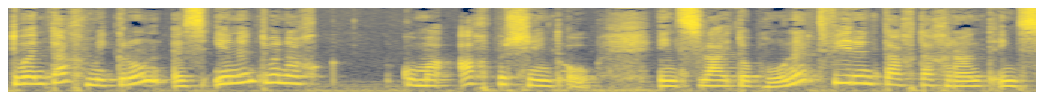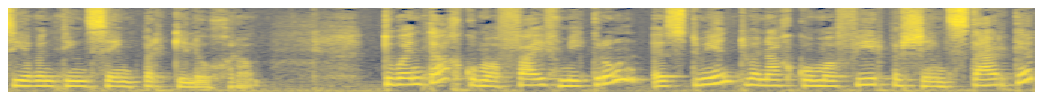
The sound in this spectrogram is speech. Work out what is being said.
20 mikron is 21,8% op en sluit op R184,17 per kilogram. 20,5 mikron is 22,4% sterker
